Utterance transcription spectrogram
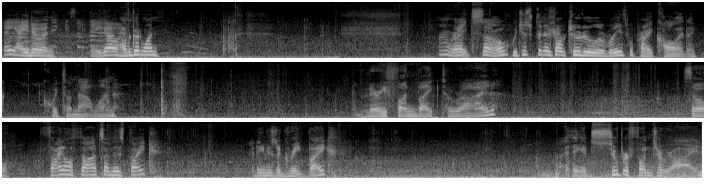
Hey, how you doing? Thank you so much. There you go. Have a good one. All right, so we just finished our two deliveries. We'll probably call it like quits on that one. Very fun bike to ride. So, final thoughts on this bike. I think is a great bike. I think it's super fun to ride.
